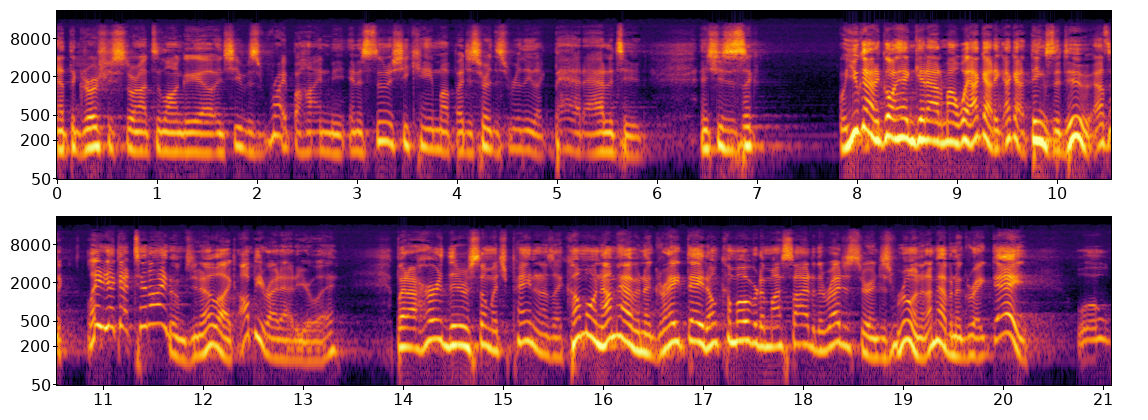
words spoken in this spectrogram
at the grocery store not too long ago, and she was right behind me. And as soon as she came up, I just heard this really like bad attitude, and she's just like, "Well, you got to go ahead and get out of my way. I got I got things to do." I was like, "Lady, I got ten items. You know, like I'll be right out of your way." But I heard there was so much pain, and I was like, come on, I'm having a great day. Don't come over to my side of the register and just ruin it. I'm having a great day. Well,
